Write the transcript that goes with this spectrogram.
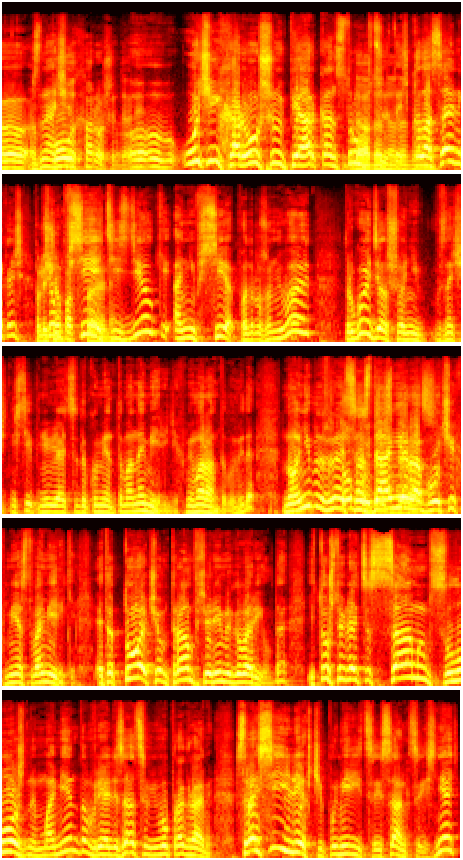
Э, значит, Полы хороший дали. Э, очень хорошую пиар-конструкцию. Да, да, да, то есть да, колоссальное количество. Причем, Причем все эти сделки, они все подразумевают. Другое дело, что они в значительной степени являются документом о намерениях, меморандумами, да? Но они подразумевают Кто создание рабочих мест в Америке. Это то, о чем Трамп все время говорил, да? И то, что является самым сложным моментом в реализации в его программе. С Россией легче помириться и санкции снять,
